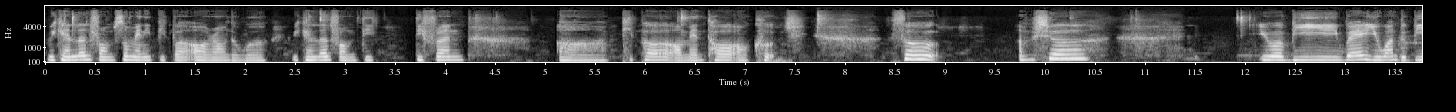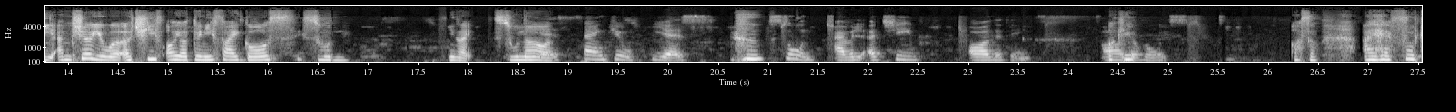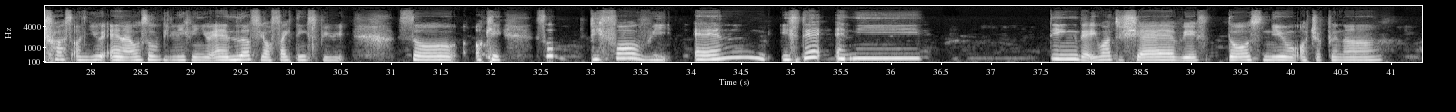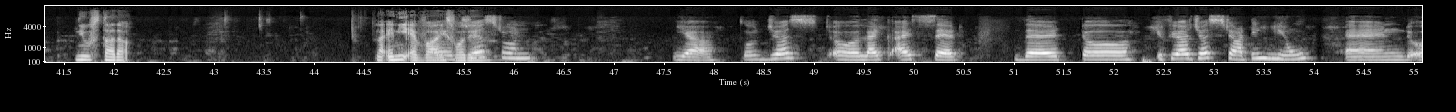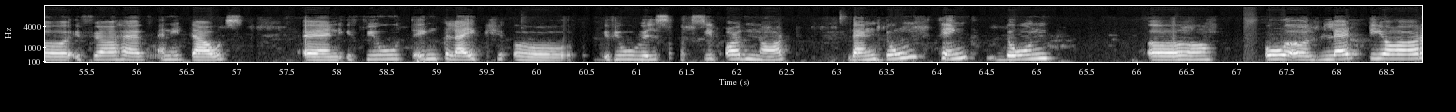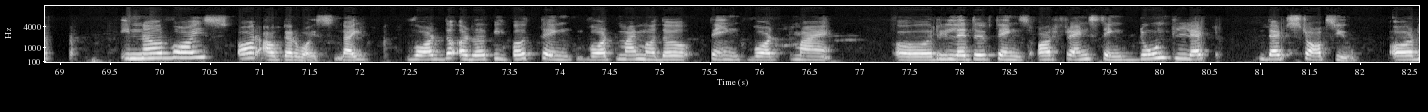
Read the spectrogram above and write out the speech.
We can learn from so many people all around the world. We can learn from di- different uh, people or mentor or coach. So I'm sure you will be where you want to be. I'm sure you will achieve all your 25 goals soon. In like sooner or Yes, thank you. Yes. Soon I will achieve all the things, all Okay. the goals. Awesome. I have full trust on you and I also believe in you and love your fighting spirit. So, okay. So, before we end, is there anything that you want to share with those new entrepreneur, new startup? Like any advice Uh, for them? just on, yeah. So just uh, like I said, that uh, if you are just starting new and uh, if you have any doubts and if you think like uh, if you will succeed or not, then don't think, don't uh, oh, uh, let your inner voice or outer voice? Like what the other people think what my mother think what my uh, relative thinks or friends think. Don't let that stops you. Or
